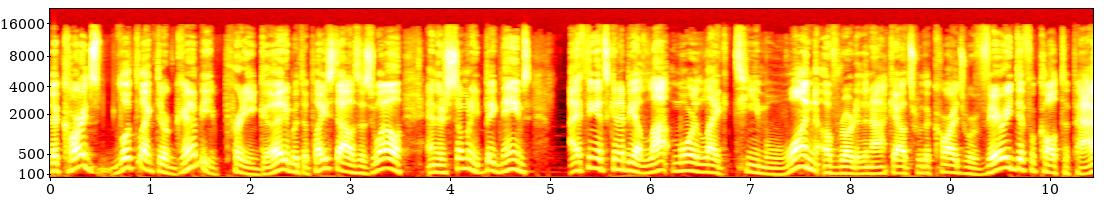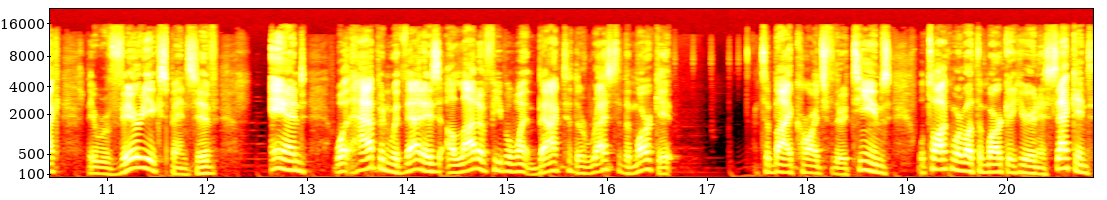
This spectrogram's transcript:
the cards look like they're going to be pretty good with the playstyles as well, and there's so many big names. I think it's going to be a lot more like Team 1 of Road to the Knockouts, where the cards were very difficult to pack, they were very expensive, and what happened with that is a lot of people went back to the rest of the market to buy cards for their teams. We'll talk more about the market here in a second,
